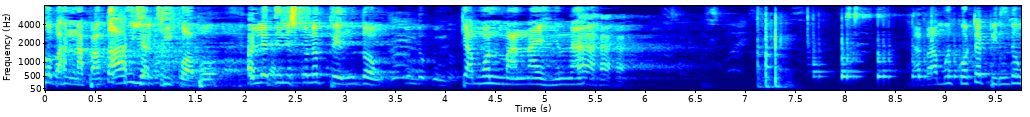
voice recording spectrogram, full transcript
কবার নাপাং তা তুই আচ্ছা, কি কব? এলে আচ্ছা। জিনিস কোন পেন্দং। কেমন মানায় হেনা? হ্যাঁ, বাবা মুই কোটে পিন্দং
